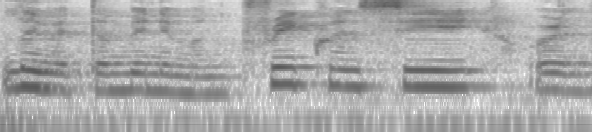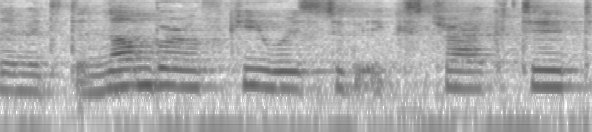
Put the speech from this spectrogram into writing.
limit the minimum frequency or limit the number of keywords to be extracted.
